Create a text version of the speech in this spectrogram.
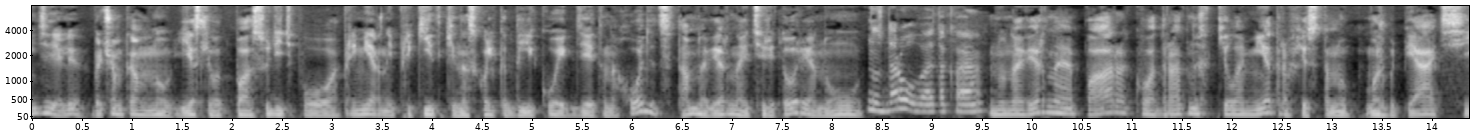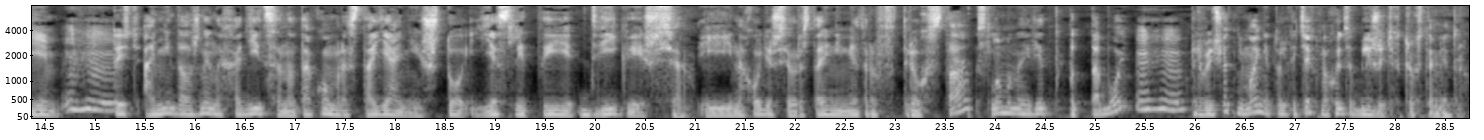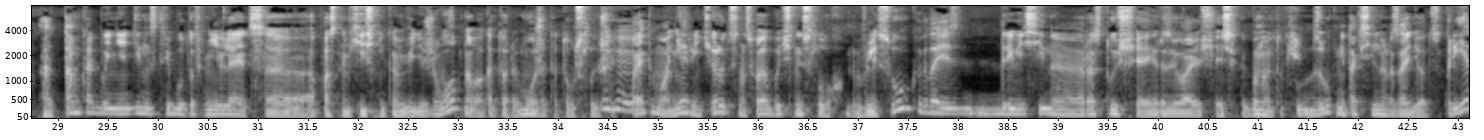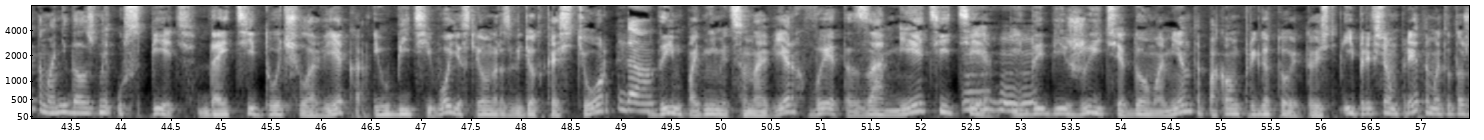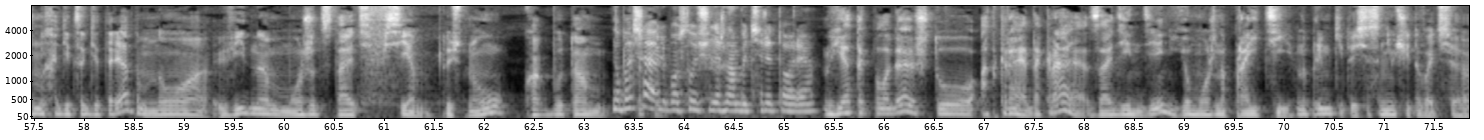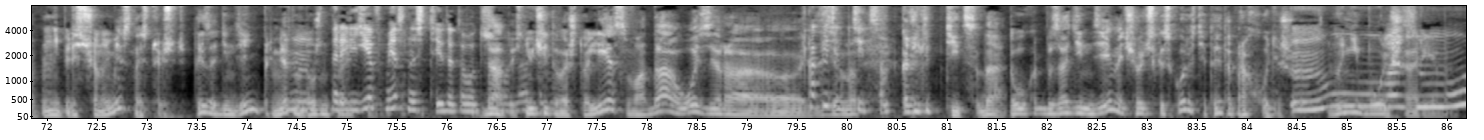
Причем там, ну, если вот посудить по примерной прикидке, насколько далеко и где это находится, там, наверное, территория, ну, Ну, здоровая такая. ну, наверное, пара квадратных километров, если там, ну, может быть, 5-7. То есть они должны находиться на таком расстоянии, что если ты двигаешься и находишься в расстоянии метров 300, сломанная ветка под тобой Угу. привлечет внимание только тех, кто находится ближе этих 300 метров. А там как бы ни один из трибутов не является опасным хищником в виде животного, которое может это услышать. Поэтому они ориентируются на свой обычный слух. В лесу, когда есть древесина растущая и развивающаяся, как бы, ну, этот звук не так сильно разойдется. При этом они должны успеть дойти до человека и убить его, если он разведет костер, Да. дым поднимется наверх, вы это заметите Мгм. и добежите до момента, пока он приготовит. То есть, и при всем при этом это должно находиться где-то рядом, но видно спокойно может стать всем. То есть, ну, как бы там... Но большая так... в любом случае должна быть территория. Ну, я так полагаю, что от края до края за один день ее можно пройти напрямки. То есть, если не учитывать э, непересеченную местность, то есть ты за один день примерно mm-hmm. должен пройти. Рельеф местности, вот это вот Да, все, то есть да? не учитывая, что лес, вода, озеро... Э, как зерно... летит птица. Как летит птица, да. То как бы за один день на человеческой скорости ты это проходишь. Ну, Но не больше возможно. арены.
